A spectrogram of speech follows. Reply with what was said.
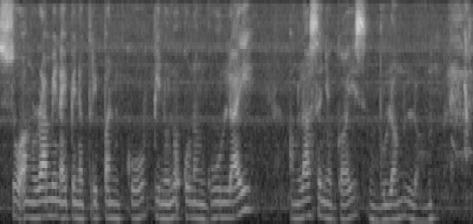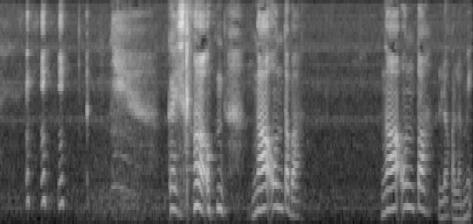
So ang ramen ay pinagtripan ko. Pinuno ko ng gulay. Ang lasa niya guys, bulang lang. guys, ngaon. Ngaon ta ba? Ngaon ta. Hala, kalami.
